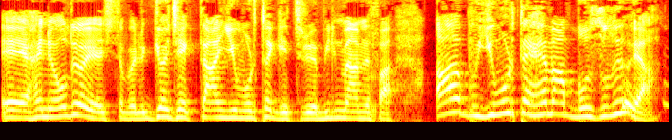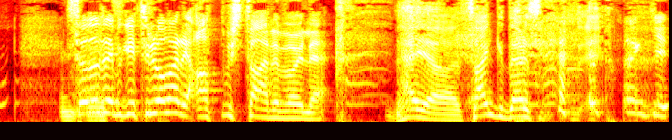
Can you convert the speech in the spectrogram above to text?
e, hani oluyor ya işte böyle göcekten yumurta getiriyor bilmem ne falan. Aa bu yumurta hemen bozuluyor ya. Sana Evet. da bir getiriyorlar ya 60 tane böyle. He ya sanki dersin. sanki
